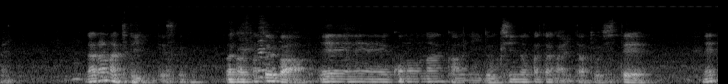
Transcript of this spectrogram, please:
はい、ならなくていいんですけど。だから例えば、えー、この中に独身の方がいたとしてね。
